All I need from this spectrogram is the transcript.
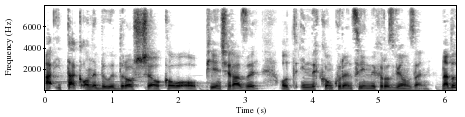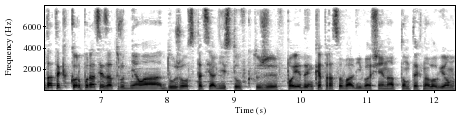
a i tak one były droższe około o 5 razy od innych konkurencyjnych rozwiązań. Na dodatek korporacja zatrudniała dużo specjalistów, którzy w pojedynkę pracowali właśnie nad tą technologią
